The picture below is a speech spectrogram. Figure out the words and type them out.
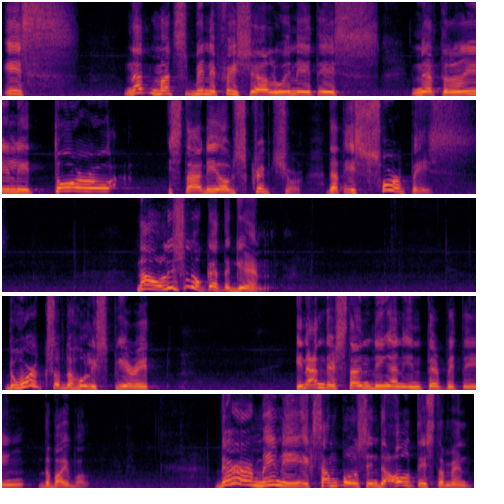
is not much beneficial when it is not really thorough study of Scripture that is surface. Now, let's look at again the works of the Holy Spirit in understanding and interpreting the Bible. There are many examples in the Old Testament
